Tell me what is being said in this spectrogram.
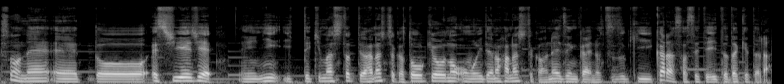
そうね、えー、っと、SCAJ に行ってきましたっていう話とか、東京の思い出の話とかはね、前回の続きからさせていただけたら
